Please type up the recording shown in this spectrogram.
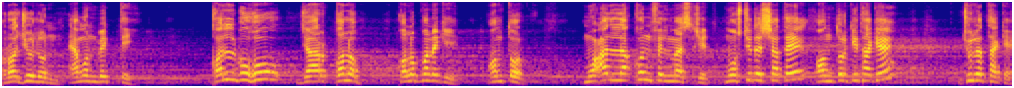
রজুলুন এমন ব্যক্তি। কলবহু যার কলব। কলব মানে কি? অন্তর। মুআল্লাকুন ফিল মসজিদ। মসজিদের সাথে অন্তর কি থাকে? ঝুলে থাকে।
